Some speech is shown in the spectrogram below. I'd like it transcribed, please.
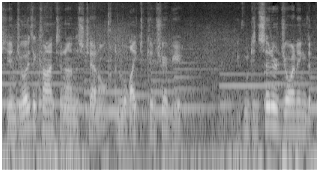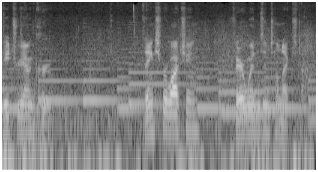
If you enjoy the content on this channel and would like to contribute, you can consider joining the Patreon crew. Thanks for watching. Fair winds until next time.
